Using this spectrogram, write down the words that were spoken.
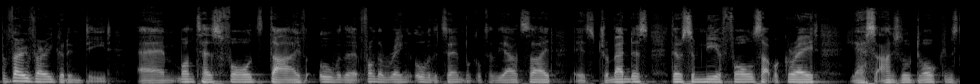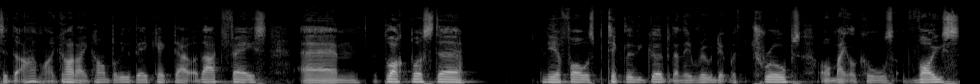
but very, very good indeed. Um, Montez Ford's dive over the from the ring over the turnbuckle to the outside is tremendous. There were some near falls that were great. Yes, Angelo Dawkins did that. Oh my god, I can't believe they kicked out of that face. Um, the blockbuster near fall was particularly good, but then they ruined it with tropes or Michael Cole's voice.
